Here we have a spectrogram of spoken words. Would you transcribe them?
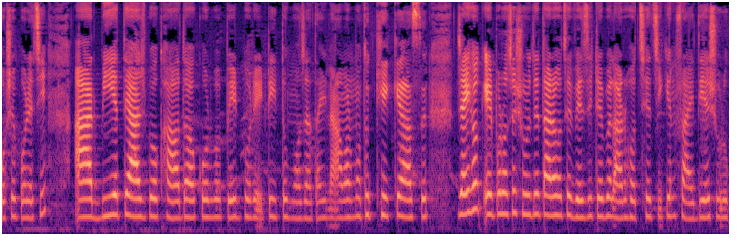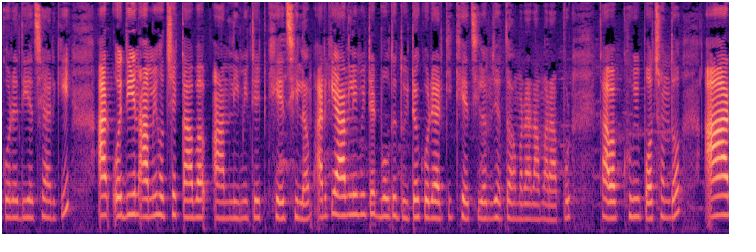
বসে পড়েছি। আর বিয়েতে আসব, খাওয়া দাওয়া করব পেট ভরে এটাই তো মজা, তাই না? আমার মতো কে কে আসেন যাই হোক, এরপর হচ্ছে শুরুতে তারা হচ্ছে ভেজিটেবল আর হচ্ছে চিকেন ফ্রাই দিয়ে শুরু করে দিয়েছে আর কি। আর ওই দিন আমি হচ্ছে কাবাব আনলিমিটেড খেয়েছিলাম। আর কি আনলিমিটেড বলতে দুইটা করে আর কি খেয়েছিলাম, যেহেতু আমার আর আমার আপুর কাবাব খুবই পছন্দ। আর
